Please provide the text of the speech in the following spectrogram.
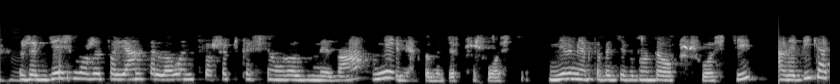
Mhm. że gdzieś może to Jance Lowen troszeczkę się rozmywa. Nie wiem, jak to będzie w przyszłości. Nie wiem, jak to będzie wyglądało w przyszłości, ale widać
